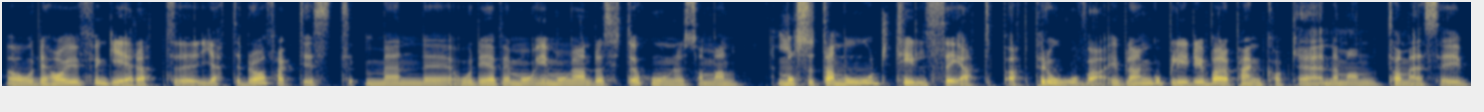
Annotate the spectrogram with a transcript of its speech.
Och det har ju fungerat eh, jättebra faktiskt. Men, eh, och det är även i många andra situationer som man måste ta mod till sig att, att prova. Ibland blir det ju bara pannkaka när man tar med sig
